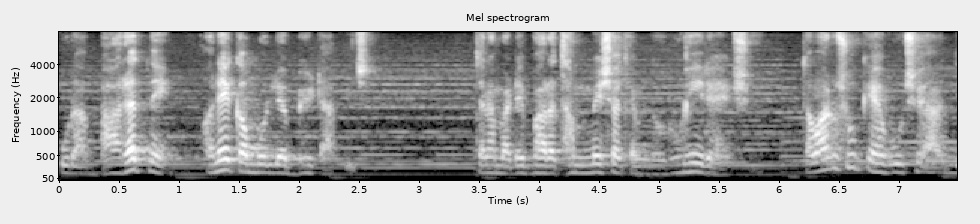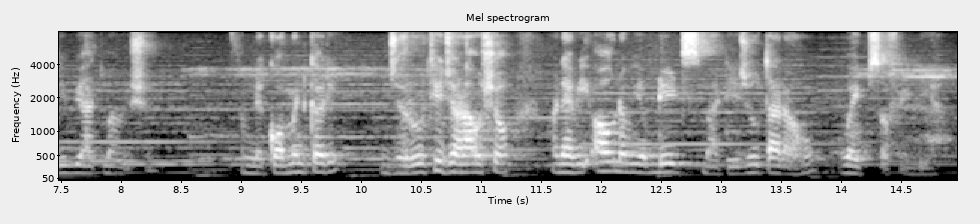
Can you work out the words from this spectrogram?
પૂરા ભારતને અનેક અમૂલ્ય ભેટ આપી છે. તેના માટે ભારત હંમેશા તેમનો ઋણી રહે છે. તમારું શું કહેવું છે આ દિવ્યાત્મા વિશે? અમને કોમેન્ટ કરી, જરૂરથી જણાવશો અને આવી અવનવી અપડેટ્સ માટે જોતા રહો વાઇબ્સ ઓફ ઇન્ડિયા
